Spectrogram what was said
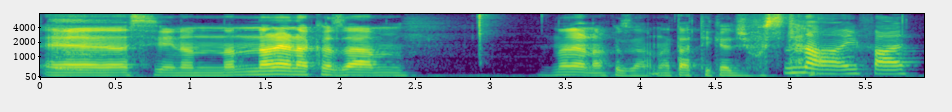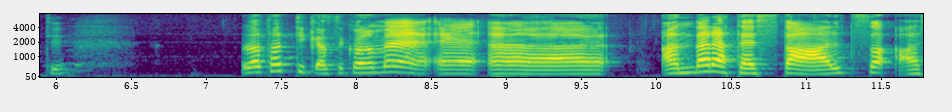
Eh, sì, non, non, non è una cosa... Non è una cosa, una tattica giusta. No, infatti. La tattica secondo me è eh, andare a testa alta, a,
